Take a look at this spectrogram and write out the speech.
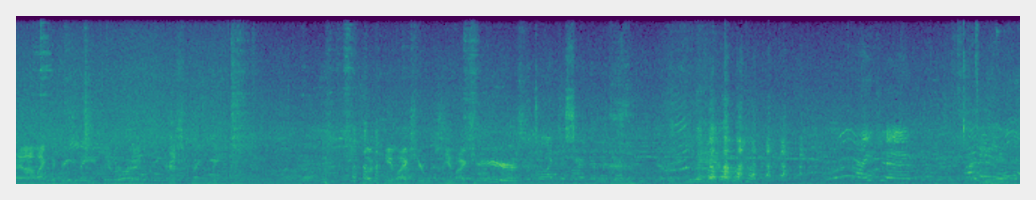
And I like the green beans. They were good, crisp green beans. Look, he likes your he likes your ears. Would you like to share them with us? Hi, Chip. This,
